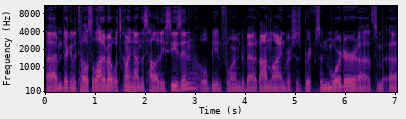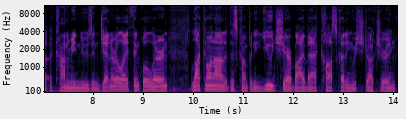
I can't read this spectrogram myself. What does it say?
Um, they're going to tell us a lot about what's going on this holiday season. We'll be informed about online versus bricks and mortar, uh, some uh, economy news in general, I think we'll learn. A lot going on at this company. Huge share buyback, cost cutting, restructuring.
